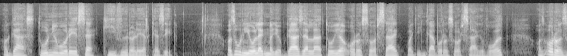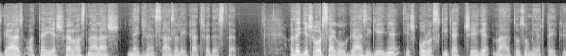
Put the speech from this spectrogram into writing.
a gáz túlnyomó része kívülről érkezik. Az unió legnagyobb gázellátója Oroszország, vagy inkább Oroszország volt, az orosz gáz a teljes felhasználás 40%-át fedezte. Az egyes országok gázigénye és orosz kitettsége változó mértékű.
